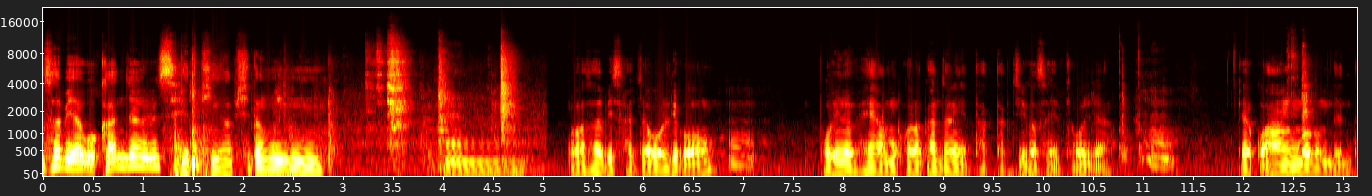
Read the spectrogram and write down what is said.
와사비하고 간장을 세팅합시다. 음, 와사비 살짝 올리고 응. 보이는 회 아무거나 간장에 탁탁 찍어서 이렇게 올려. 응. 그래갖고 앙 먹으면 된다.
